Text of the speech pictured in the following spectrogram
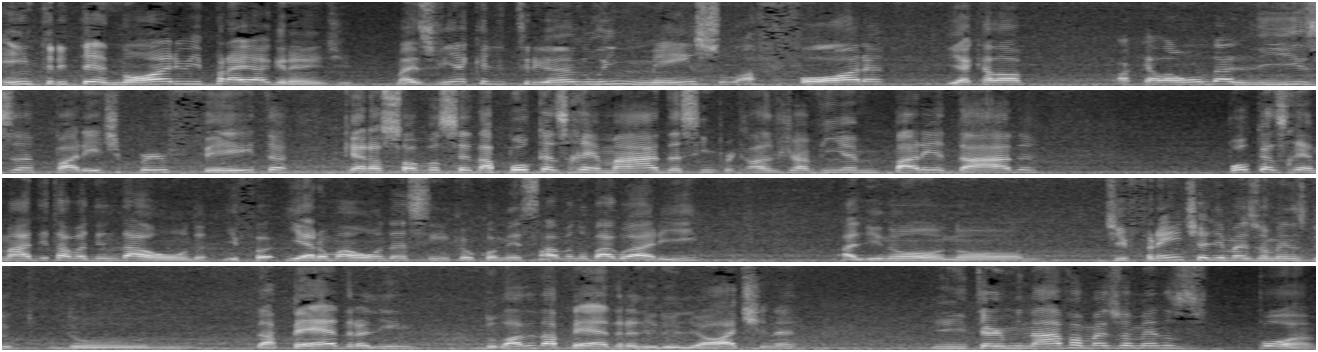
entre Tenório e Praia Grande. Mas vinha aquele triângulo imenso lá fora e aquela aquela onda lisa, parede perfeita, que era só você dar poucas remadas assim, porque ela já vinha emparedada. Poucas remadas e tava dentro da onda. E, foi- e era uma onda assim que eu começava no Baguari, ali no, no de frente ali mais ou menos do, do, da pedra ali, do lado da pedra ali do ilhote, né? E terminava mais ou menos, porra,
